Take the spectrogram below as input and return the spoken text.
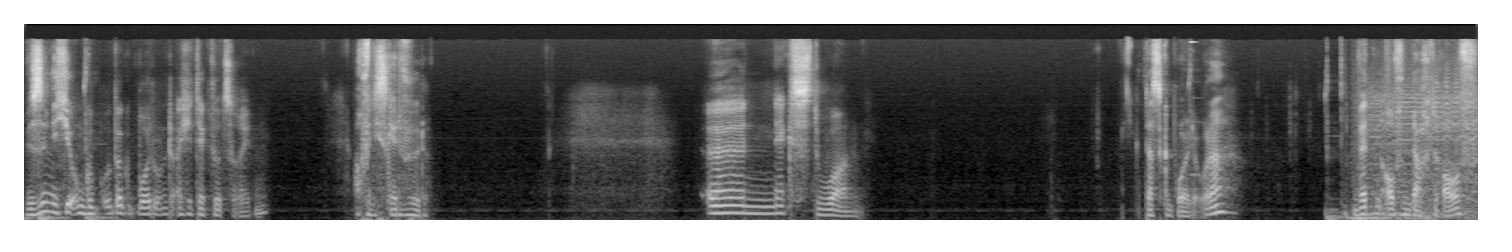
Wir sind nicht hier, um über Gebäude und Architektur zu reden. Auch wenn ich es gerne würde. Äh, next one das Gebäude, oder? Wetten auf dem Dach drauf.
